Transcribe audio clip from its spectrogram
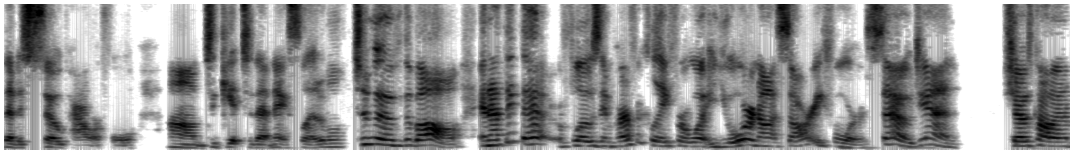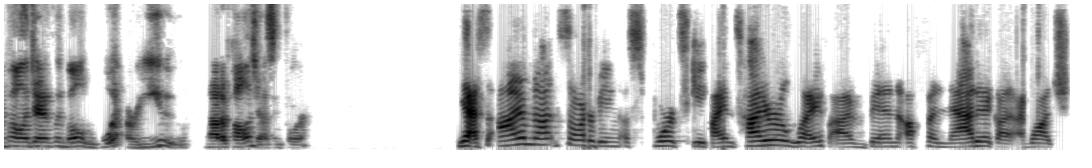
that is so powerful um, to get to that next level to move the ball. And I think that flows in perfectly for what you're not sorry for. So, Jen, Show's called Unapologetically Bold. What are you not apologizing for? Yes, I am not sorry for being a sports geek. My entire life, I've been a fanatic. I, I watch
